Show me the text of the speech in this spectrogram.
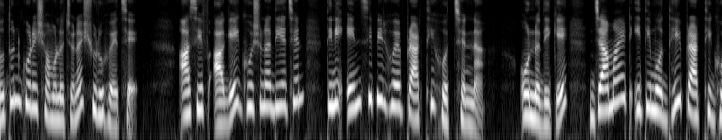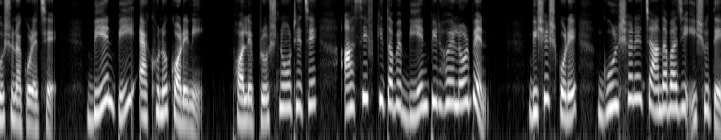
নতুন করে সমালোচনা শুরু হয়েছে। আসিফ আগেই ঘোষণা দিয়েছেন তিনি এনসিপির হয়ে প্রার্থী হচ্ছেন না। অন্যদিকে জামায়াত ইতিমধ্যেই প্রার্থী ঘোষণা করেছে। বিএনপি এখনও করেনি। ফলে প্রশ্ন উঠেছে, আসিফ কি তবে বিএনপির হয়ে লড়বেন? বিশেষ করে গুলশানে চাঁদাবাজি ইস্যুতে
